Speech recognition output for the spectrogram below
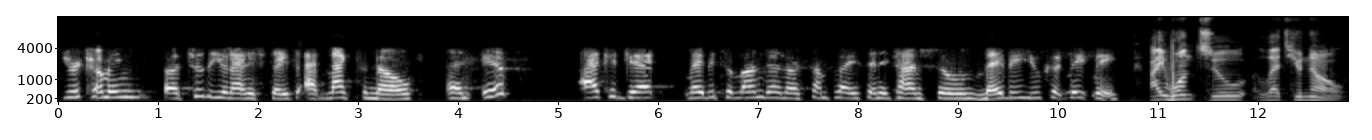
you're coming uh, to the United States, I'd like to know. And if I could get maybe to London or someplace anytime soon, maybe you could meet me. I want to let you know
